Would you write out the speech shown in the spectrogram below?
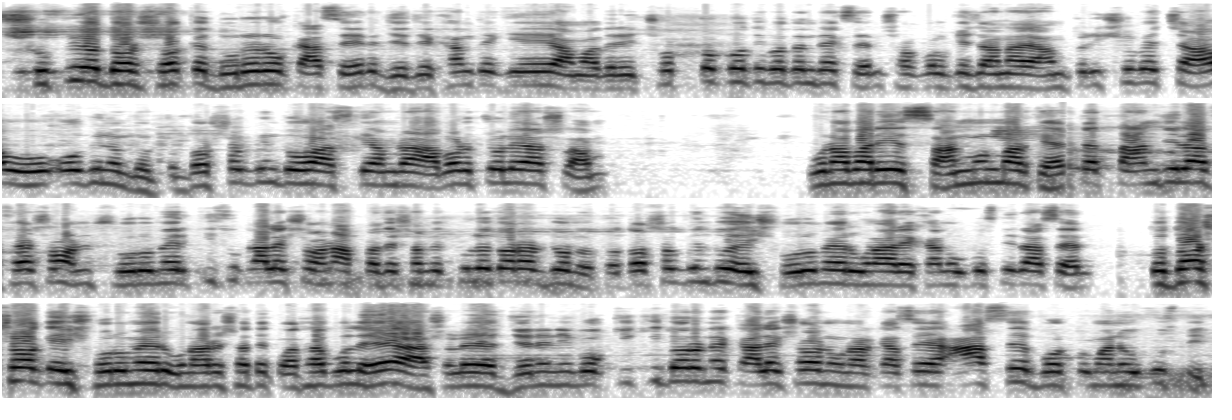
সুপ্রিয় দর্শক দূরেরও কাছের যে যেখান থেকে আমাদের এই ছোট্ট প্রতিবেদন দেখছেন, সকলকে জানায় আন্তরিক শুভেচ্ছা ও অভিনন্দন। তো দর্শক বিন্দু আজকে আমরা আবারও চলে আসলাম Konabari Sunmoon market. Tanzila fashion শোরুমের কিছু কালেকশন আপনাদের সামনে তুলে ধরার জন্য। তো দর্শক বিন্দু এই শোরুমের ওনার এখানে উপস্থিত আছেন। তো দর্শক, এই শোরুমের ওনার সাথে কথা বলে আসলে জেনে নিব কি কি ধরনের কালেকশন ওনার কাছে আছে বর্তমানে উপস্থিত।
